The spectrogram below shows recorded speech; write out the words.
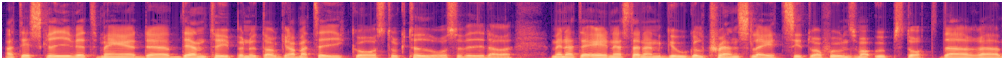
Att det är skrivet med eh, den typen av grammatik och struktur och så vidare. Men att det är nästan en Google Translate situation som har uppstått där eh,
